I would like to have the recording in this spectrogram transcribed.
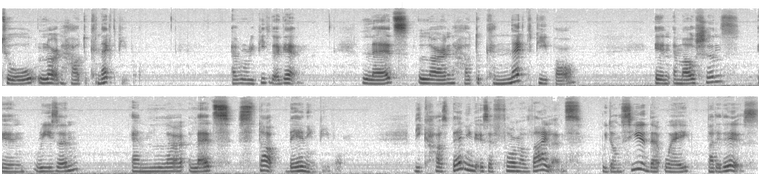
to learn how to connect people. I will repeat it again. Let's learn how to connect people in emotions, in reason, and le- let's stop banning people. Because banning is a form of violence. We don't see it that way, but it is.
